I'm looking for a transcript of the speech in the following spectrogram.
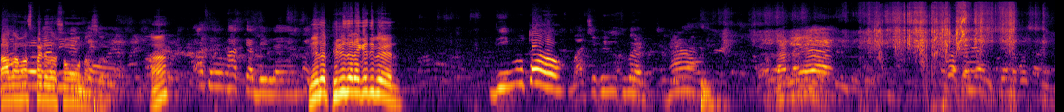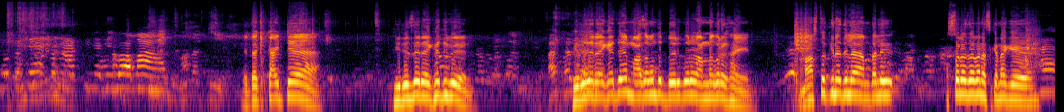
তাজা মাছ ফাটে যাওয়ার সম্ভাবনা আছে। হ্যাঁ? নিয়ে ফ্রিজে রেখে দিবেন? তো। হ্যাঁ। এটা কাইটে। ফ্রিজে রেখে দিবেন? ফ্রিজে রেখে দিয়ে মাঝে মধ্যে বের করে রান্না করে খাইন মাছ তো কিনে দিলাম তাহলে চলে যাবেন আজকে নাকি? হ্যাঁ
